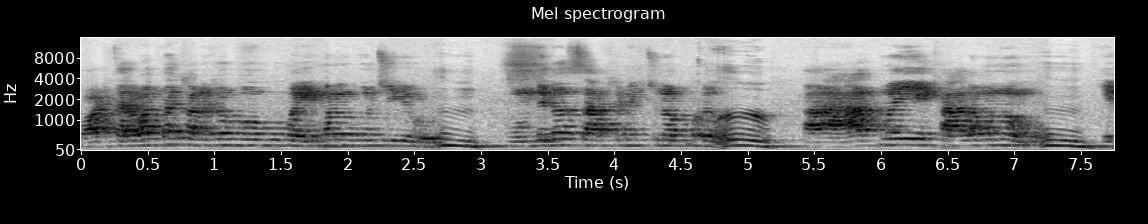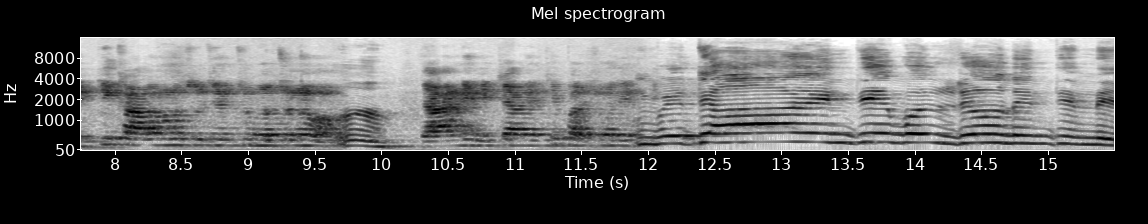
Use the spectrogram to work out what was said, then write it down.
వాటి తర్వాత కలగబోవు మహిమల గురించి ముందుగా సాక్ష్యం ఇచ్చినప్పుడు ఆ, ఆత్మ ఈ కాలమును ఎట్టి కాలమును సూచించవచ్చునో. దాన్ని విచారించి పరిశోధించి విచారించి పరిశోధించింది.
